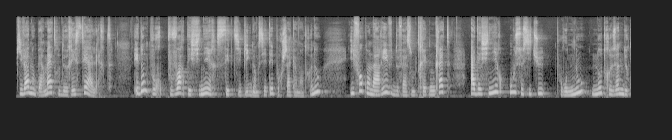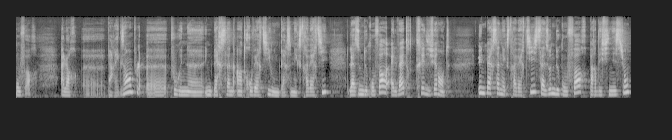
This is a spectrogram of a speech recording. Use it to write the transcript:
qui va nous permettre de rester alerte. Et donc pour pouvoir définir ces petits pics d'anxiété pour chacun d'entre nous, il faut qu'on arrive de façon très concrète à définir où se situe pour nous notre zone de confort. Alors, euh, par exemple, euh, pour une, une, personne introvertie ou une personne extravertie, la zone de confort, elle va être très différente. Une personne extravertie, sa zone de confort, par définition,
